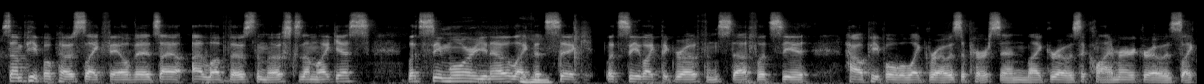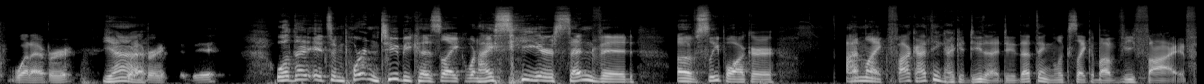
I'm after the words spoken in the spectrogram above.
some people post like fail vids. I I love those the most because I'm like, yes, let's see more. You know, like that's mm-hmm. sick. Let's see like the growth and stuff. Let's see how people will like grow as a person, like grow as a climber, grow as like whatever, Yeah. whatever it could be. Well, that it's important too because like when I see your send vid of Sleepwalker, I'm like, fuck, I think I could do that, dude. That thing looks like about V5.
